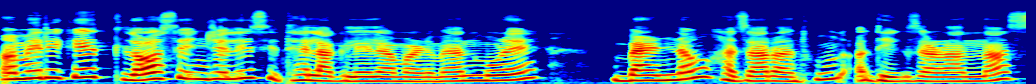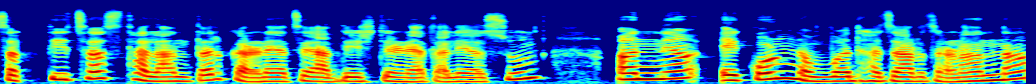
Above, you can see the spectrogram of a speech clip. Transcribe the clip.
अमेरिकेत लॉस एंजलिस इथे लागलेल्या वणव्यांमुळे ब्याण्णव हजारांहून अधिक जणांना सक्तीचं स्थलांतर करण्याचे आदेश देण्यात आले असून अन्य एकोणनव्वद हजार जणांना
